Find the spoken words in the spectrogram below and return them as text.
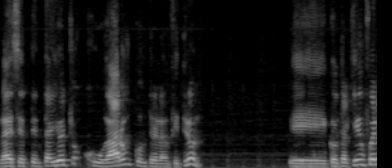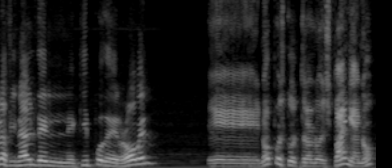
la de 78 jugaron contra el anfitrión. ¿Contra quién fue la final del equipo de Robben? Eh, no, pues contra lo de España, ¿no?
